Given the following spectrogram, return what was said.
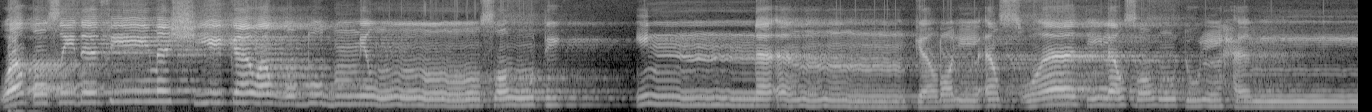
واقصد في مشيك واغضض من صوتك. إن أنكر الأصوات لصوت الحمير.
